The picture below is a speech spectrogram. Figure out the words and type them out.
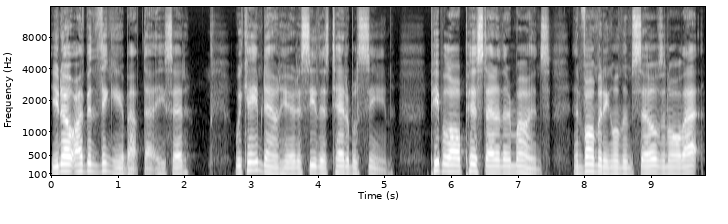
You know, I've been thinking about that, he said. We came down here to see this terrible scene. People all pissed out of their minds and vomiting on themselves and all that.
